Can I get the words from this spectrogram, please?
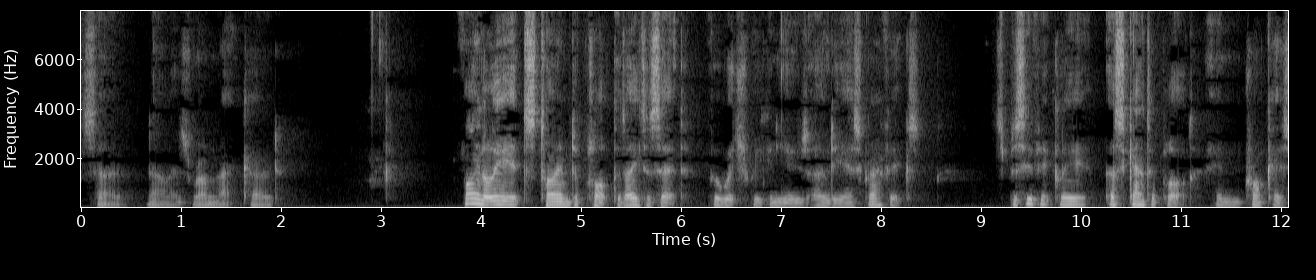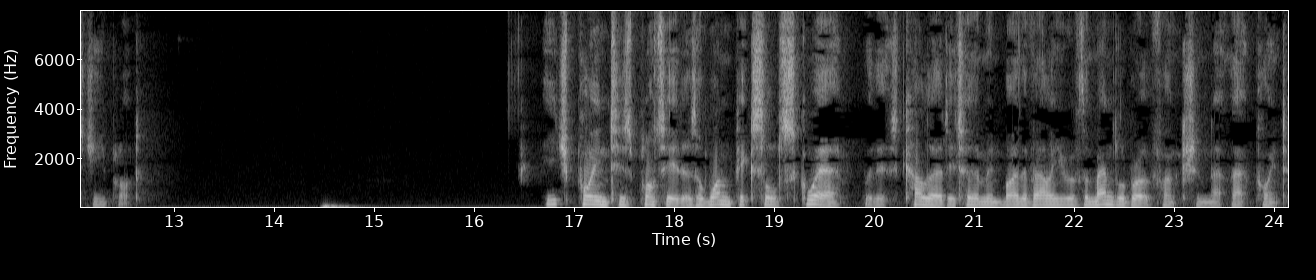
So now let's run that code. Finally, it's time to plot the dataset for which we can use ODS graphics, specifically a scatter plot in procSGplot. Each point is plotted as a one pixel square with its colour determined by the value of the Mandelbrot function at that point.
